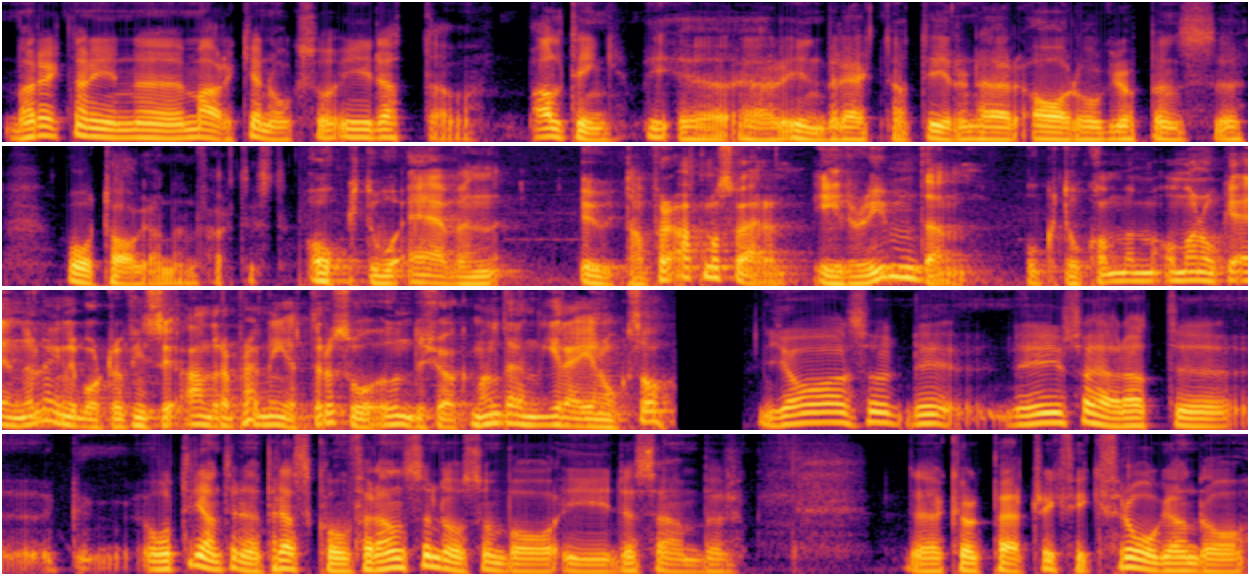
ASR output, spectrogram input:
man räknar in eh, marken också i detta. Allting är inberäknat i den här ARO-gruppens eh, åtaganden faktiskt. Och då även utanför atmosfären, i rymden, och då kommer, om man åker ännu längre bort, då finns det andra planeter och så, undersöker man den grejen också? Ja, alltså det, det är ju så här att eh, återigen till den här presskonferensen då som var i december. Där Kirkpatrick fick frågan då,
